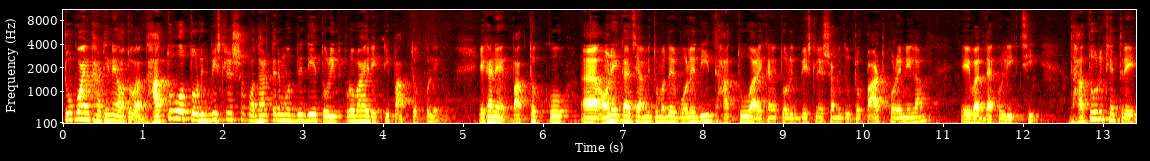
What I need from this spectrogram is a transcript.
টু পয়েন্ট থার্টিনে অথবা, ধাতু ও তড়িৎ বিশ্লেষ্য পদার্থের মধ্যে দিয়ে তড়িৎ প্রবাহের একটি পার্থক্য লেখো। এখানে পার্থক্য অনেক আছে, আমি তোমাদের বলে দিই, ধাতু আর এখানে তড়িৎ বিশ্লেষ্য আমি দুটো পার্ট করে নিলাম। এইবার দেখো লিখছি। ধাতুর ক্ষেত্রে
